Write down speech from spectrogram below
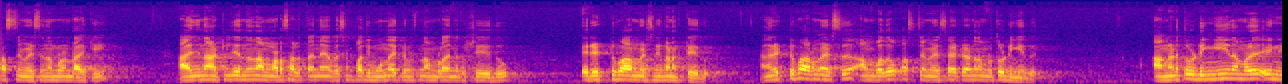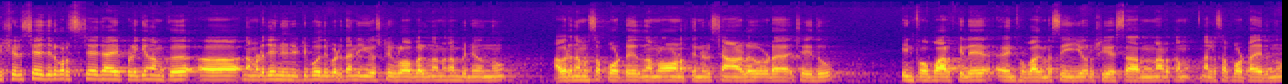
കസ്റ്റമേഴ്സ് നമ്മൾ ഉണ്ടാക്കി. അതിന് നാട്ടിൽ ചെന്ന് നമ്മുടെ സ്ഥലത്ത് തന്നെ ഏകദേശം പതിമൂന്ന് ഐറ്റംസ് നമ്മൾ അതിനെ കൃഷി ചെയ്തു. എട്ട് ഫാർമേഴ്സിനെ കണക്ട് ചെയ്തു. അങ്ങനെ എട്ട് ഫാർമേഴ്സ് അമ്പത് കസ്റ്റമേഴ്സായിട്ടാണ് നമ്മൾ തുടങ്ങിയത്. അങ്ങനെ തുടങ്ങി നമ്മൾ ഇനീഷ്യൽ സ്റ്റേജിൽ കുറച്ച് സ്റ്റേജ് ആയപ്പോഴേക്കും നമുക്ക് നമ്മുടെ ജെന്യൂനിറ്റി ബോധ്യപ്പെടുത്താൻ യു എസ് ടി ഗ്ലോബൽ എന്ന് പറഞ്ഞ കമ്പനി വന്നു. അവർ നമ്മൾ സപ്പോർട്ട് ചെയ്തു. നമ്മൾ ഓണത്തിന്റെ ഒരു സ്റ്റാൾ ഇവിടെ ചെയ്തു. ഇൻഫോ പാർക്കിൽ ഇൻഫോ പാർക്കിന്റെ സിഇഒ ഋഷിയേഷ് സാറിനടക്കം നല്ല സപ്പോർട്ടായിരുന്നു.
